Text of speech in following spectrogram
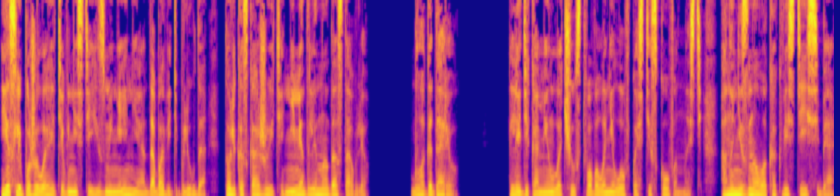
Если пожелаете внести изменения, добавить блюдо, только скажите, немедленно доставлю». «Благодарю». Леди Камилла чувствовала неловкость и скованность. Она не знала, как вести себя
